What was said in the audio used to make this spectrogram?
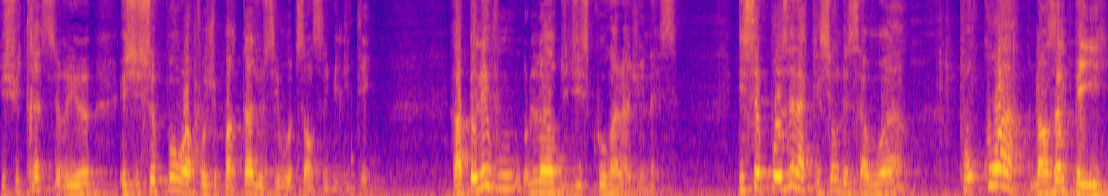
Je suis très sérieux et sur ce point, il faut que je partage aussi votre sensibilité. Rappelez-vous lors du discours à la jeunesse, il se posait la question de savoir pourquoi dans un pays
